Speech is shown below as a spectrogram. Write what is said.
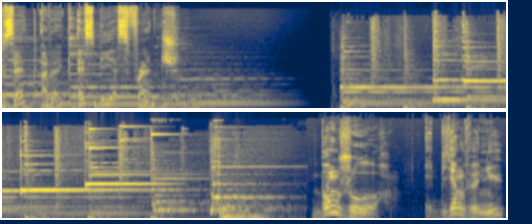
Vous êtes avec SBS French. Bonjour et bienvenue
